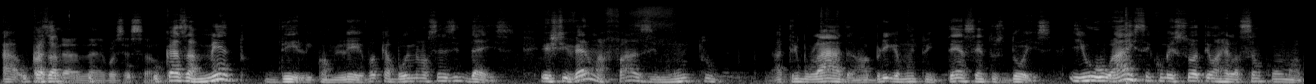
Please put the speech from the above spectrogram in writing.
Ah, o, casa... da, da negociação. o casamento dele com a Mileva acabou em 1910. Eles tiveram uma fase muito atribulada, uma briga muito intensa entre os dois. E o Einstein começou a ter uma relação com uma,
